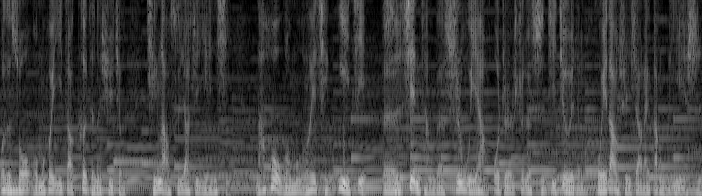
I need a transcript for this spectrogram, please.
或者说我们会依照课程的需求，请老师要去研习。然后我们我会请业界呃现场的师傅也好，或者这个实际就业的回到学校来当我们的业师。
